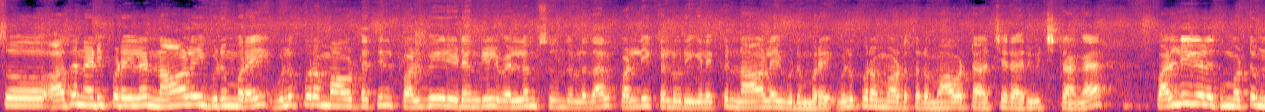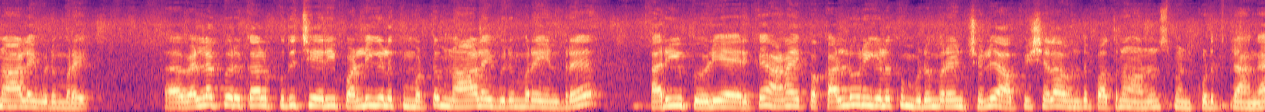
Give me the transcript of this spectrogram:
ஸோ அதன் அடிப்படையில் நாளை விடுமுறை. விழுப்புரம் மாவட்டத்தில் பல்வேறு இடங்களில் வெள்ளம் சூழ்ந்துள்ளதால் பள்ளி கல்லூரிகளுக்கு நாளை விடுமுறை. விழுப்புரம் மாவட்டத்தோட மாவட்ட ஆட்சியர் அறிவிச்சிட்டாங்க. பள்ளிகளுக்கு மட்டும் நாளை விடுமுறை. வெள்ளப்பெருக்கால் புதுச்சேரி பள்ளிகளுக்கு மட்டும் நாளை விடுமுறை என்று அறிவிப்பு வெளியாயிருக்கு. ஆனால் இப்போ கல்லூரிகளுக்கும் விடுமுறைன்னு சொல்லி அஃபிஷியலாக வந்து பார்த்தோன்னா அனௌன்ஸ்மெண்ட் கொடுத்துட்டாங்க.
